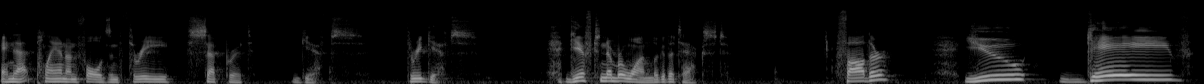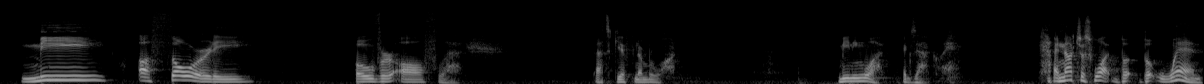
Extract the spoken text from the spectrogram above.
And that plan unfolds in three separate gifts. Three gifts. Gift number one, look at the text. Father, you gave me authority over all flesh. That's gift number one. Meaning what exactly? And not just what, but, but when.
